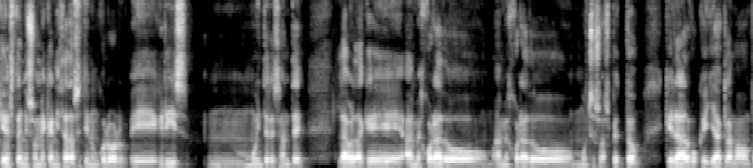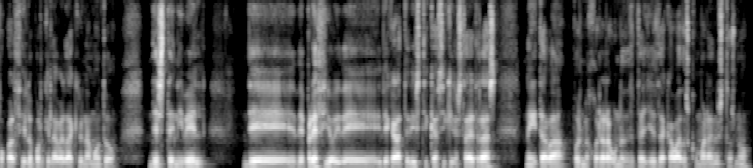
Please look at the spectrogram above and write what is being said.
que este año son mecanizadas y tienen un color eh, gris mm, muy interesante. La verdad que ha mejorado, ha mejorado mucho su aspecto, que era algo que ya clamaba un poco al cielo, porque la verdad que una moto de este nivel de, precio y de, de, características y quien está detrás necesitaba pues mejorar algunos detalles de acabados como eran estos, ¿no?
